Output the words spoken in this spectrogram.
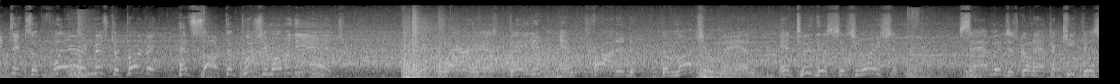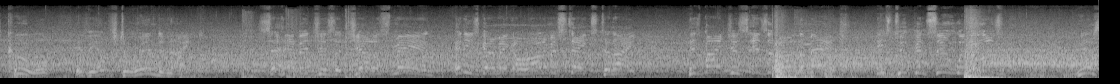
antics of Flair and Mr. Perfect have sought to push him over the edge. Flair has baited and prodded the Macho Man into this situation. Savage is going to have to keep his cool if he hopes to win tonight. Savage is a jealous man, and he's going to make a lot of mistakes tonight. His mind just isn't on the match. He's too consumed with Elizabeth. Miss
